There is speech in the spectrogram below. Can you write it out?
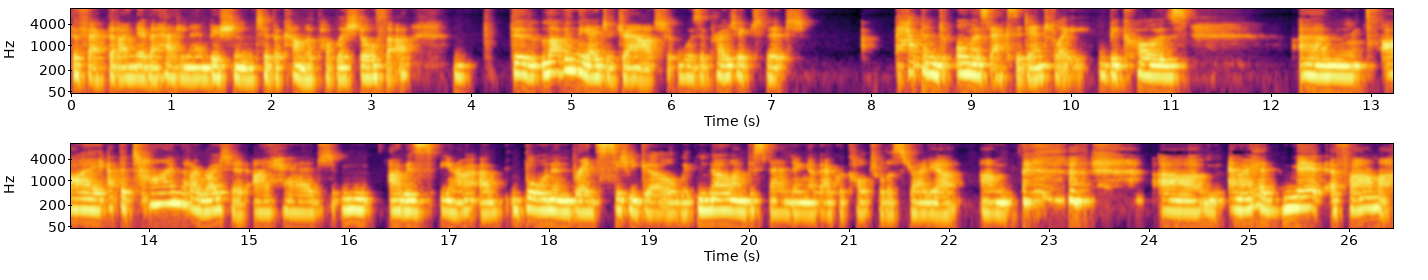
the fact that I never had an ambition to become a published author, the Love in the Age of Drought was a project that happened almost accidentally because um, I, at the time that I wrote it, I had, I was, you know, a born and bred city girl with no understanding of agricultural Australia. Um, um, and I had met a farmer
